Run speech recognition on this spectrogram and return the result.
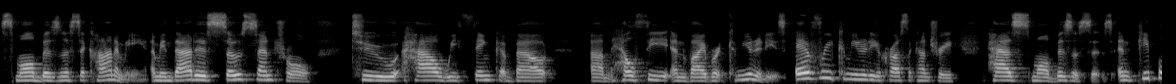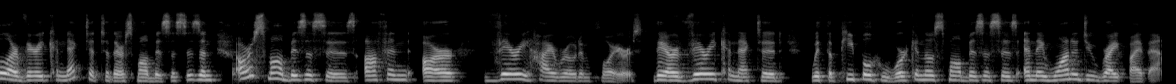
small business economy. I mean, that is so central to how we think about um, healthy and vibrant communities. Every community across the country has small businesses, and people are very connected to their small businesses. And our small businesses often are very high road employers. They are very connected with the people who work in those small businesses, and they want to do right by them.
